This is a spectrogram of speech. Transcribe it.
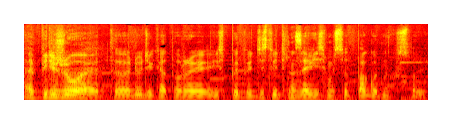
э, переживают э, люди, которые испытывают действительно зависимость от погодных условий?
